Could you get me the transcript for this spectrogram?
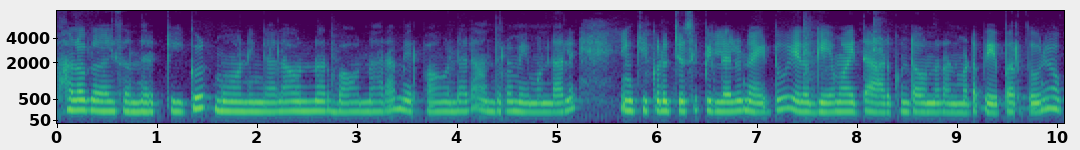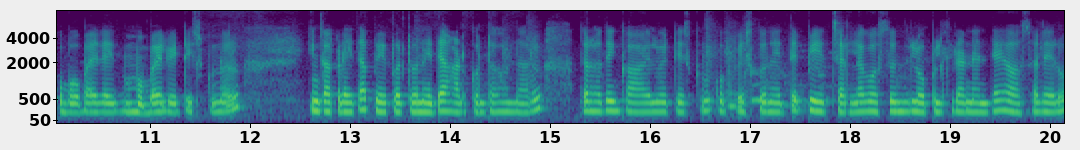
హలో గాయస్ అందరికీ గుడ్ మార్నింగ్. ఎలా ఉన్నారు? బాగున్నారా? మీరు బాగుండాలి? అందులో మేము ఉండాలి ఇంక ఇక్కడ వచ్చేసి పిల్లలు నైట్ ఏదో గేమ్ అయితే ఆడుకుంటూ ఉన్నారు అనమాట పేపర్తో ఒక మొబైల్ మొబైల్ పెట్టేసుకున్నారు. ఇంకా అక్కడైతే ఆ పేపర్తో అయితే ఆడుకుంటూ ఉన్నారు. తర్వాత ఇంకా ఆయిల్ పెట్టేసుకొని కొప్పేసుకొని అయితే చల్లగా వస్తుంది. లోపలికి రండి అంటే వస్తలేరు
